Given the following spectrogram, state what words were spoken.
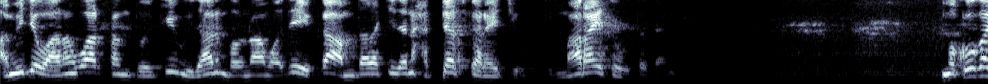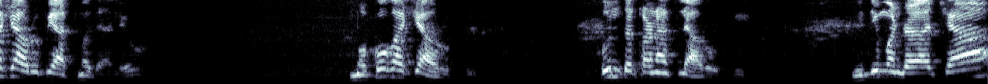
आम्ही जे वारंवार सांगतोय की विधान भवनामध्ये एका आमदाराची त्यांना हत्याच करायची होती. मारायचं होतं त्यांना. मकोकाचे आरोपी आतमध्ये आले हो. मकोकाचे आरोपी. खून प्रकरणातले आरोपी. विधिमंडळाच्या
